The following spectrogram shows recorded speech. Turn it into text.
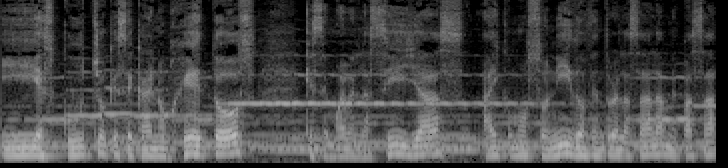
y escucho que se caen objetos, que se mueven las sillas, hay como sonidos dentro de la sala, me pasa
